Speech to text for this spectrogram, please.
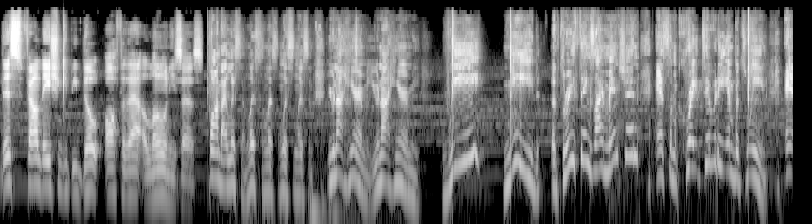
This foundation can be built off of that alone, he says. Bandai, listen, listen, listen, listen, listen. You're not hearing me. You're not hearing me. We need the three things I mentioned and some creativity in between. And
